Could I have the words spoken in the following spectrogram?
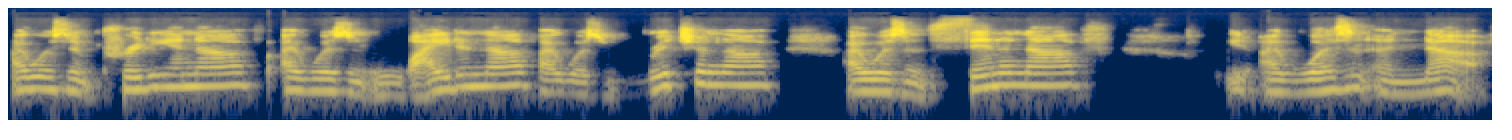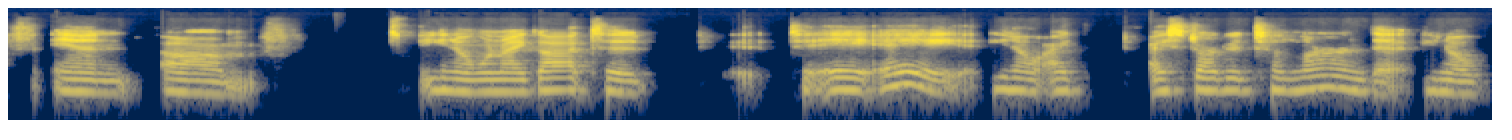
I wasn't pretty enough. I wasn't white enough. I wasn't rich enough. I wasn't thin enough. I wasn't enough. And, um, you know, when I got to, to AA, you know, I, I started to learn that, you know,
